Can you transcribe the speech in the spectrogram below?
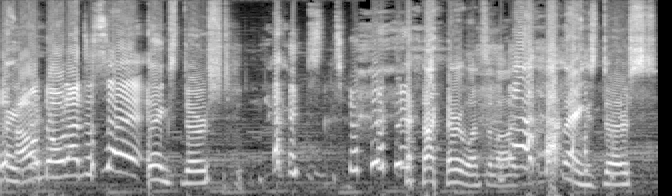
I don't know what I just said. Thanks, Durst. Thanks. Every once in a while. Thanks, Durst.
